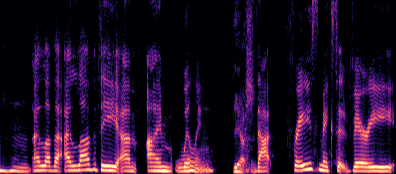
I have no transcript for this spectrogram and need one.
Mm-hmm. I love that. I love the um, I'm willing. Yes. That phrase makes it very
